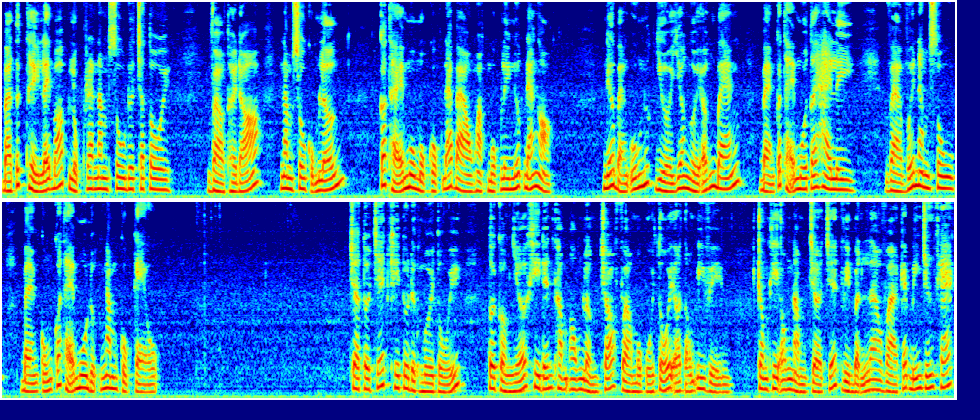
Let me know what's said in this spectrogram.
Bà tức thì lấy bóp lục ra năm xu đưa cho tôi. Vào thời đó, năm xu cũng lớn, có thể mua một cục đá bào hoặc một ly nước đá ngọt. Nếu bạn uống nước dừa do người Ấn bán, bạn có thể mua tới 2 ly, và với 5 xu, bạn cũng có thể mua được 5 cục kẹo. Cha tôi chết khi tôi được 10 tuổi. Tôi còn nhớ khi đến thăm ông lần chót vào một buổi tối ở tổng y viện, trong khi ông nằm chờ chết vì bệnh lao và các biến chứng khác.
